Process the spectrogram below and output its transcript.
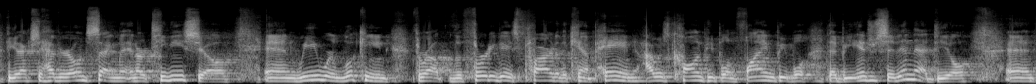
You could actually have your own segment in our TV show. And we were looking throughout the 30 days prior to the campaign, I was calling people and finding people that'd be interested in that deal. And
